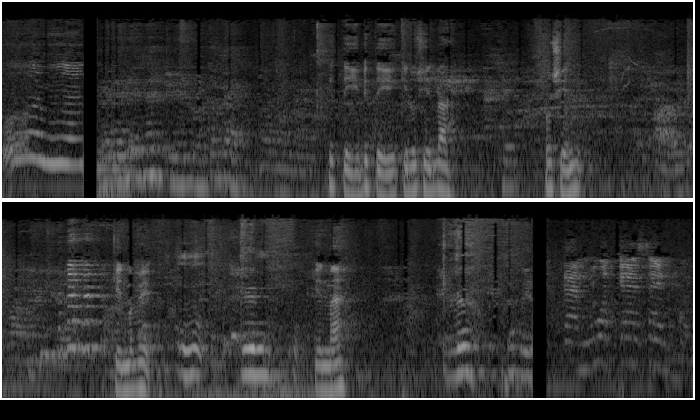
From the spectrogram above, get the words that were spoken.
โอ้ยเมืองพี่ตีพี่ตีกินลูกชิ้นป่ะลูกชิ้น กินป่ะพี่กินกินไหมการนวดแก้เส้นเหมือน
